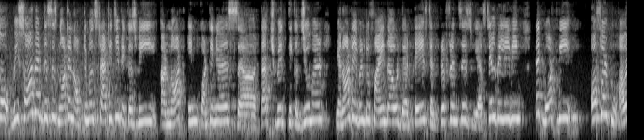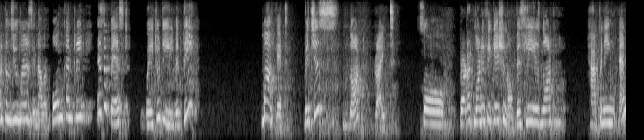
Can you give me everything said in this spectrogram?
So we saw that this is not an optimal strategy because we are not in continuous uh, touch with the consumer. We are not able to find out their taste and preferences. We are still believing that what we offer to our consumers in our home country is the best way to deal with the market, which is not right. So product modification obviously is not happening and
